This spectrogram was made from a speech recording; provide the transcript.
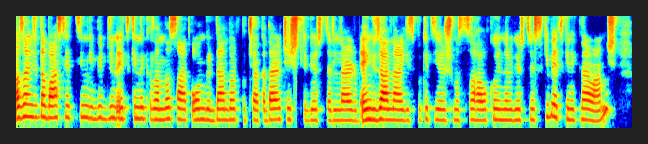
Az önce de bahsettiğim gibi dün etkinlik alanında saat 11'den 4.30'a kadar çeşitli gösteriler, en güzel Nergis paketi yarışması, halk oyunları gösterisi gibi etkinlikler varmış.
